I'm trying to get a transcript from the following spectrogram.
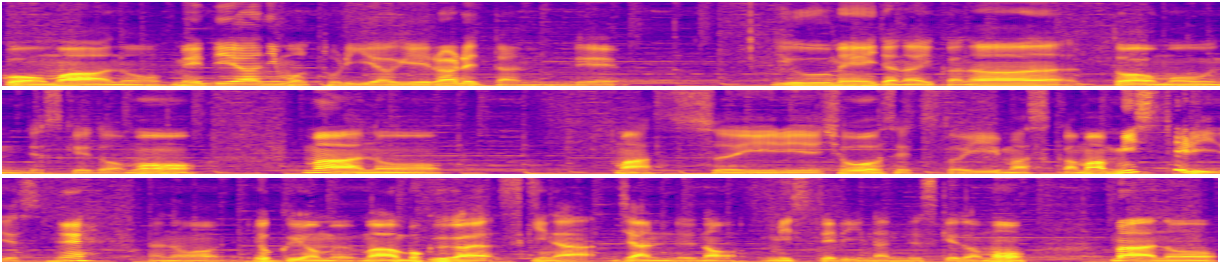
構まああのメディアにも取り上げられたんで有名じゃないかなとは思うんですけどもまああのまあ推理小説といいますかまあミステリーですね。あのよく読むまあ僕が好きなジャンルのミステリーなんですけどもまああの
